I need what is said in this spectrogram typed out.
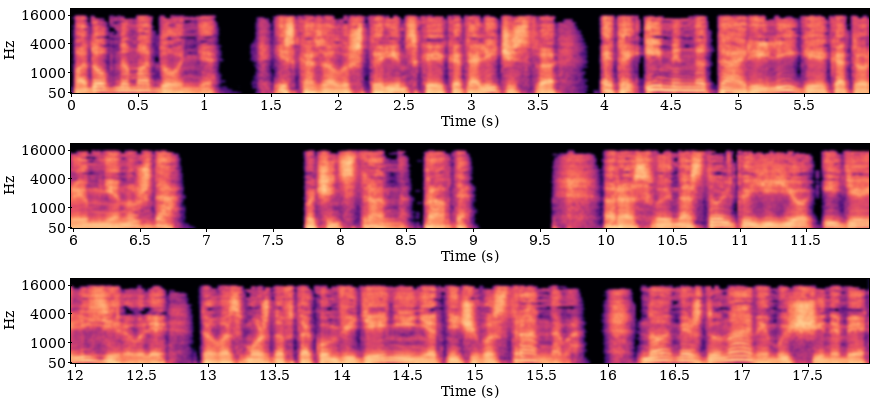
подобно Мадонне, и сказала, что римское католичество — это именно та религия, которая мне нужна. Очень странно, правда? Раз вы настолько ее идеализировали, то, возможно, в таком видении нет ничего странного. Но между нами, мужчинами,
